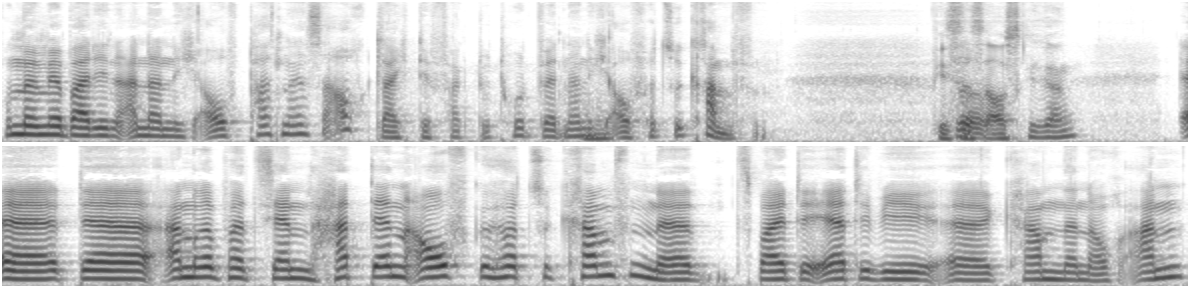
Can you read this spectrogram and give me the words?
Und wenn wir bei den anderen nicht aufpassen, dann ist er auch gleich de facto tot, wenn er nicht mhm. aufhört zu krampfen. Wie ist so. das ausgegangen? Äh, der andere Patient hat dann aufgehört zu krampfen. Der zweite RTW äh, kam dann auch an.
